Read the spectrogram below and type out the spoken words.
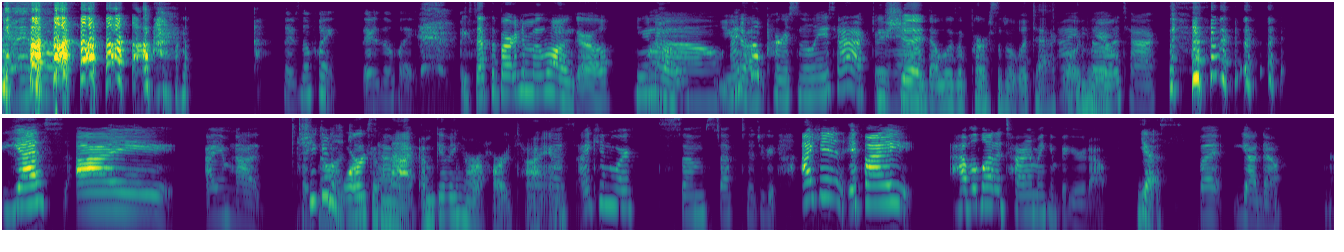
You know There's no point. There's no point. Accept the burden and move on, girl. You know. You I know. feel personally attacked. You should. Now. That was a personal attack I on feel you. attacked. Yes, I. I am not. she can work a. Mac. I'm giving her a hard time. Yes, I can work some stuff to a degree. I can if I have a lot of time, I can figure it out. Yes. But yeah, no, no,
